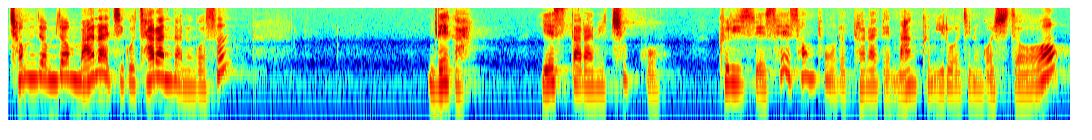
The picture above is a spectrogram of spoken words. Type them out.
점점점 많아지고 자란다는 것은 내가 옛 사람이 죽고 그리스도의 새 성품으로 변화된 만큼 이루어지는 것이죠.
